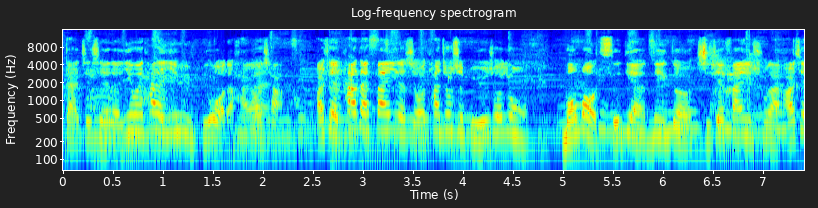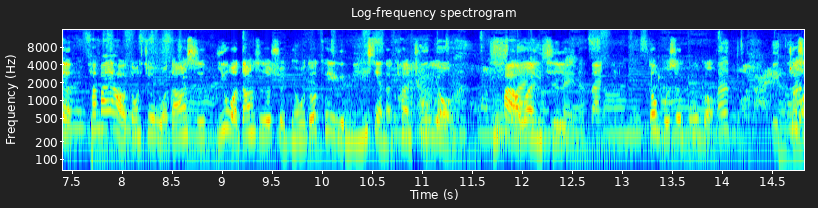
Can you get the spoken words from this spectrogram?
改这些的，因为他的英语比我的还要差，而且他在翻译的时候，他就是比如说用某某词典那个直接翻译出来，而且他翻译好的东西，我当时以我当时的水平，我都可以明显的看出有语法问题。都不是 Google，就是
